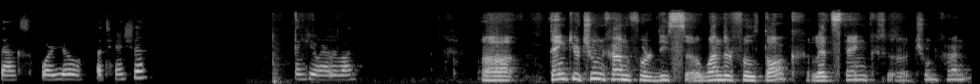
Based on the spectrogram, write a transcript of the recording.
Thanks for your attention. Thank you, everyone. Uh, thank you, Chunhan, for this uh, wonderful talk. Let's thank uh, Chunhan.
